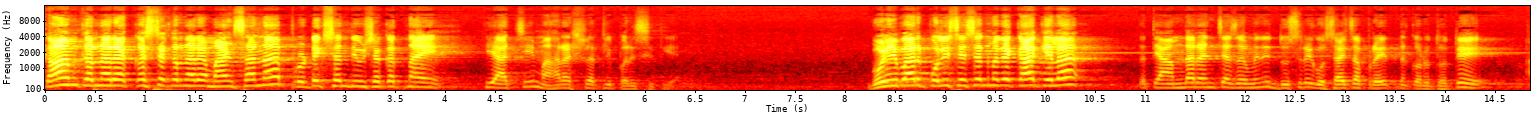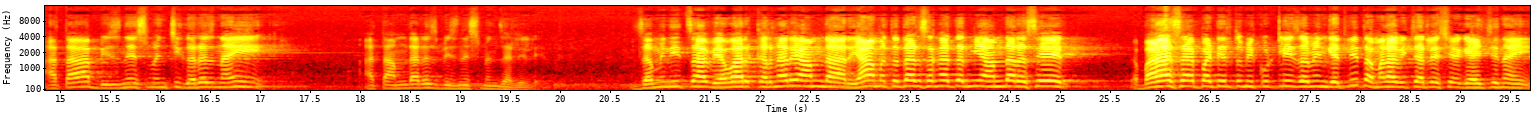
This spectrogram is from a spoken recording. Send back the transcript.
काम करणाऱ्या कष्ट करणाऱ्या माणसांना प्रोटेक्शन देऊ शकत नाही ही आजची महाराष्ट्रातली परिस्थिती आहे. गोळीबार पोलीस स्टेशनमध्ये का केला? तर त्या आमदारांच्या जमिनीत दुसरे घुसायचा प्रयत्न करत होते. आता बिझनेसमॅनची गरज नाही. आता आमदारच बिझनेसमॅन झालेले आहेत. जमिनीचा व्यवहार करणारे आमदार या मतदारसंघात जर मी आमदार असेल बाळासाहेब पाटील तुम्ही कुठली जमीन घेतली तर मला विचारल्याशिवाय घ्यायची नाही.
